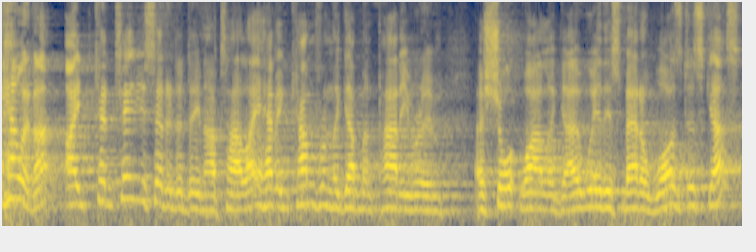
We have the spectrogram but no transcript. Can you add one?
However, I can tell you, Senator Di Natale, having come from the government party room a short while ago where this matter was discussed,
